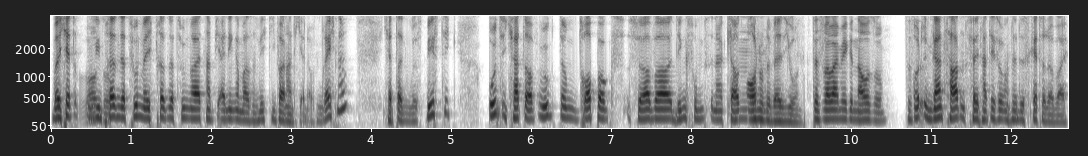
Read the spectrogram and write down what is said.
Weil ich hatte irgendwie so. Präsentationen, wenn ich Präsentationen gehalten habe, die einigermaßen wichtig waren, hatte ich einen auf dem Rechner, ich hatte einen USB-Stick und ich hatte auf irgendeinem Dropbox-Server Dingsbums in der Cloud Mhm. auch noch eine Version. Das war bei mir genauso. Das, Und in ganz harten Fällen hatte ich sogar noch eine Diskette dabei.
